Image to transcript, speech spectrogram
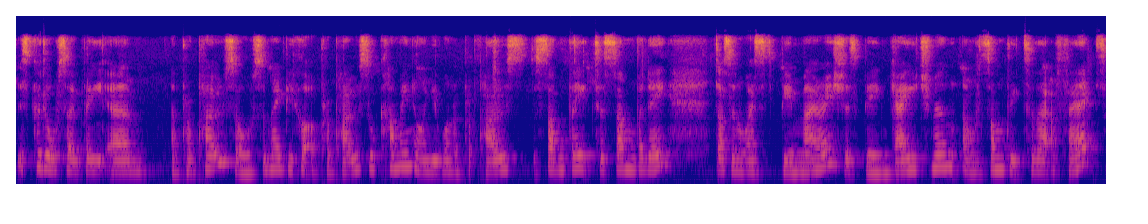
This could also be um, a proposal. So maybe you've got a proposal coming or you want to propose something to somebody. Doesn't always be marriage, just be engagement or something to that effect.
